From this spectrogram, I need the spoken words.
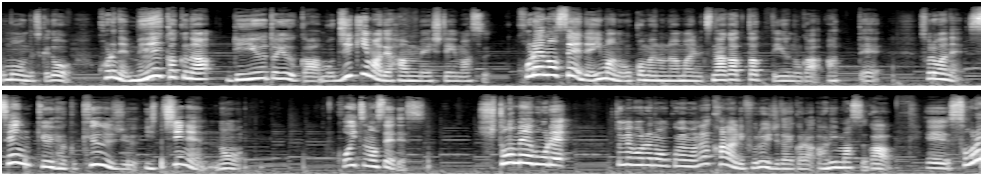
思うんですけどこれね明確な理由というかもう時期まで判明しています。これのせいで今のお米の名前につながったっていうのがあってそれはね1991年のこいつのせいです一目惚れ一目惚れのお米もねかなり古い時代からありますが、えー、それ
